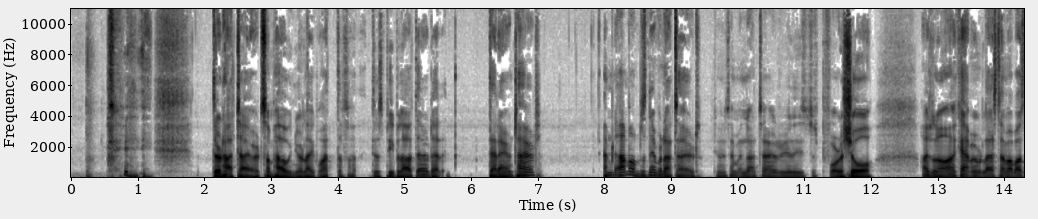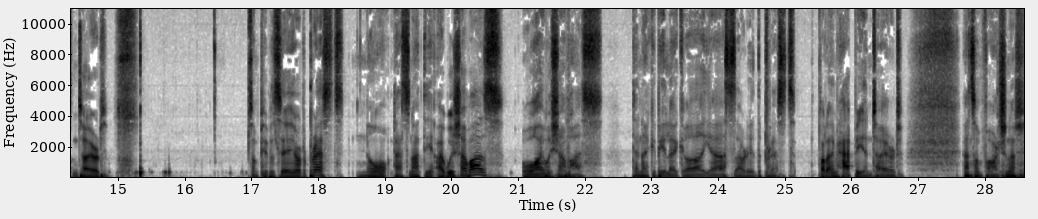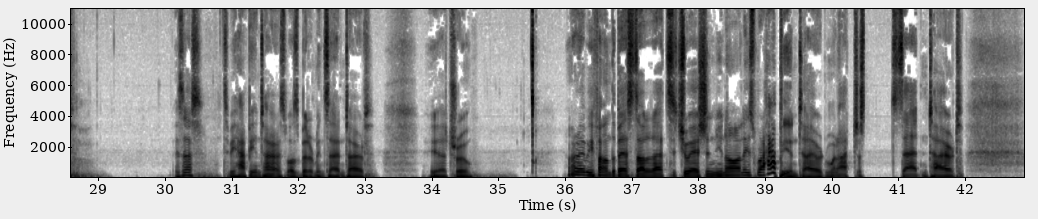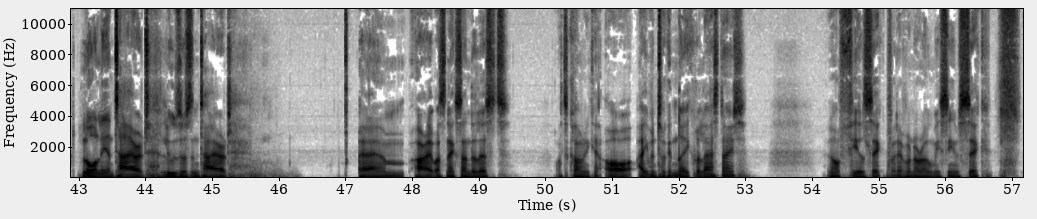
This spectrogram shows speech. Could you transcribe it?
They're not tired somehow, and you're like, "What the fuck?" There's people out there that that aren't tired. I'm I'm almost never not tired. The time I'm not tired really is just before a show. I don't know. I can't remember the last time I wasn't tired. Some people say you're depressed. No, that's not the. I wish I was. Oh, I wish I was. Then I could be like, oh yeah, sorry, depressed. But I'm happy and tired. That's unfortunate. Is that to be happy and tired? I suppose better than sad and tired. Yeah, true all right, we found the best out of that situation. You know, at least we're happy and tired, we're not just sad and tired, lonely and tired, losers and tired. Um, all right, what's next on the list? What's you can- oh, I even took a Nyquil last night. I don't feel sick, but everyone around me seems sick.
